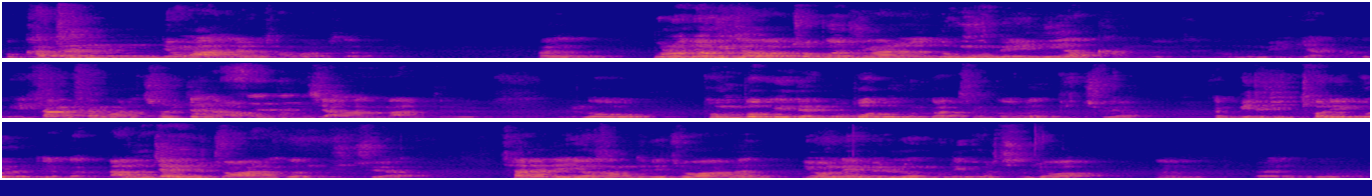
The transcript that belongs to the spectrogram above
뭐 같은 영화 아니라도 상관없어. 물론 여기서 조건 중에 하나는 너무 매니악한 거 있죠. 너무 매니악한 거. 일상생활에 절대 맞지 거. 않은 말들로 음, 번복이 된 로봇물 같은 거는 비추야. 그러니까 밀리터리물, 거 남자애들 좋아하는 건 비추야. 차라리 여성들이 좋아하는 연애 멜론물이 훨씬 좋아. 응. 그래가지고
